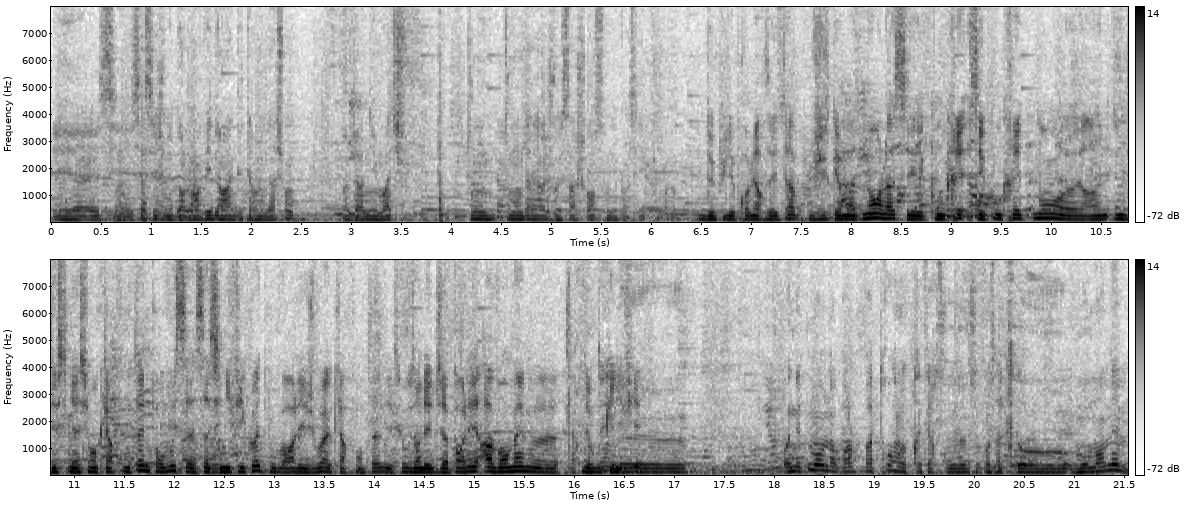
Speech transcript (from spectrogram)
Et euh, ça s'est joué dans l'envie, dans la détermination. Dans le dernier match, tout, le monde- tout le monde allait jouer sa chance, on est passé. voilà. Depuis les premières étapes jusqu'à maintenant, là c'est concré- concrètement euh, un- une destination en Clairefontaine. Pour vous, ça, ça signifie quoi de pouvoir aller jouer à Clairefontaine? Est-ce que vous en avez déjà parlé avant même euh, de vous Clairefontaine, qualifier? euh, Honnêtement, on n'en parle pas trop, on préfère se, se consacrer au, au moment même.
